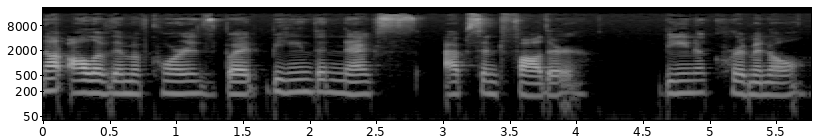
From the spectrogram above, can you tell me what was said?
not all of them, of course, but being the next absent father, being a criminal,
